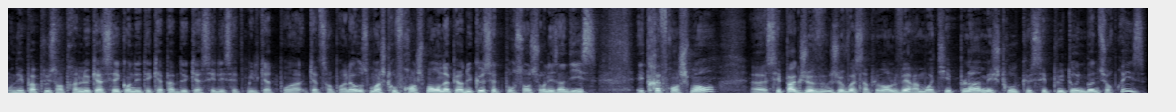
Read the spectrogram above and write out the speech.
On n'est pas plus en train de le casser qu'on était capable de casser les 7400 points à la hausse. Moi, je trouve franchement, on n'a perdu que 7% sur les indices. Et très franchement, euh, c'est pas que je, je, vois simplement le verre à moitié plein, mais je trouve que c'est plutôt une bonne surprise.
